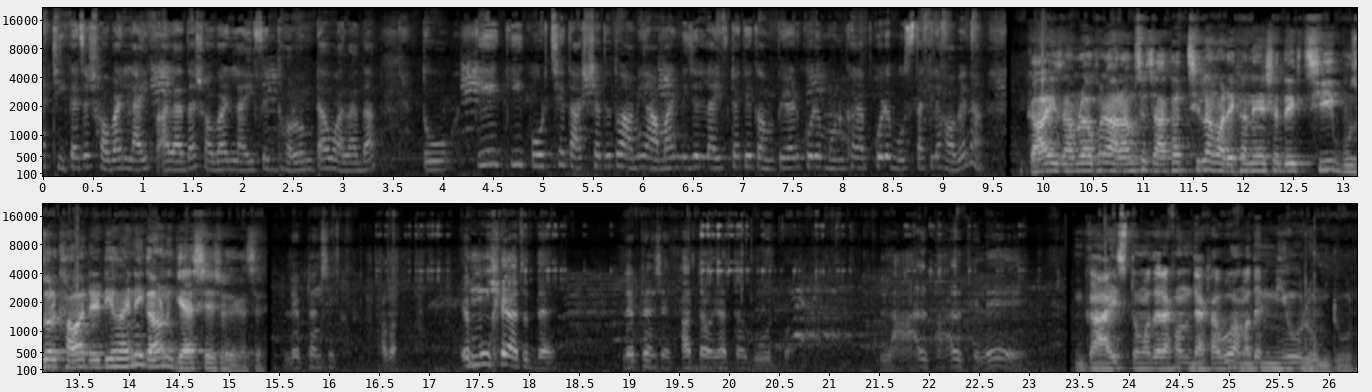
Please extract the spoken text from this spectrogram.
হ্যাঁ ঠিক আছে সবার লাইফ আলাদা সবার লাইফের ধরনটাও আলাদা। তো কে কি করছে তার সাথে তো আমি আমার নিজের লাইফটাকে কম্পেয়ার করে মন খারাপ করে বসে থাকলে হবে না। গাইজ আমরা ওখানে আরামসে চা খাচ্ছিলাম আর এখানে এসে দেখছি বুজোর খাওয়া রেডি হয়নি কারণ গ্যাস শেষ হয়ে গেছে। লেফট হ্যান্ড শেক আবার এ মুখে আচর দেয়। লেফট হ্যান্ড শেক হাত দাও হাত দাও গুড লাল ফাল ফেলে। গাইজ তোমাদের এখন দেখাবো আমাদের new room tour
